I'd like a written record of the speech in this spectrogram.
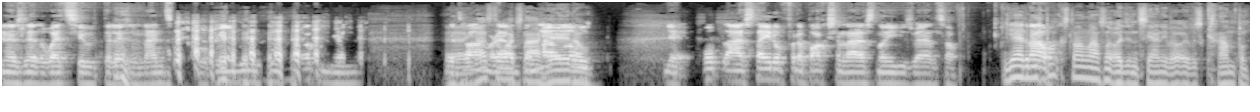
in his little wetsuit, the little Nancy. It's he has to watch that hair, I was- though. Yeah, up last, stayed up for the boxing last night as well. So Yeah, there was No. boxing on last night. I didn't see any of it. I was camping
